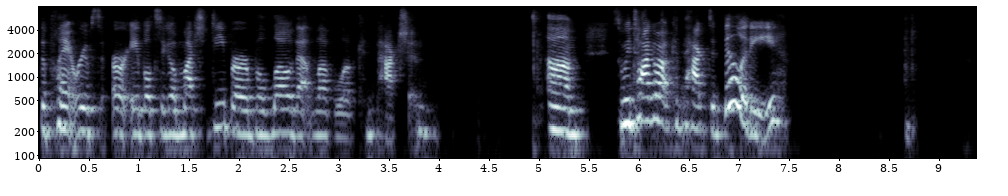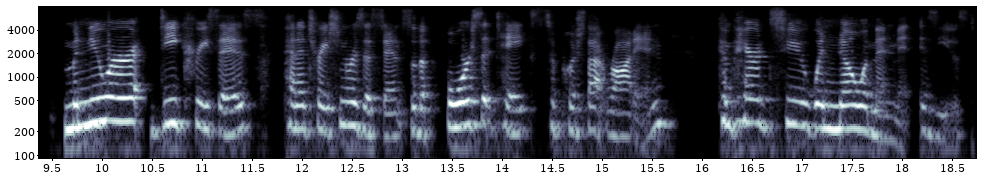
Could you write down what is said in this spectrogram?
the plant roots are able to go much deeper below that level of compaction. Um, so we talk about compactability, manure decreases penetration resistance, so the force it takes to push that rod in, compared to when no amendment is used.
